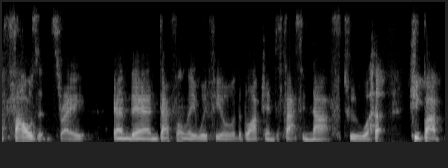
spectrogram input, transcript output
thousands, right? And then definitely we feel the blockchain is fast enough to uh, keep up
